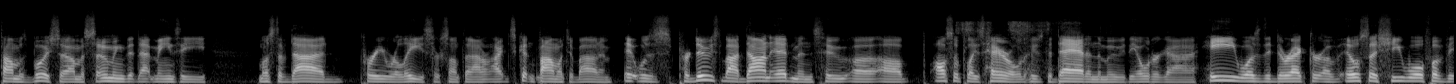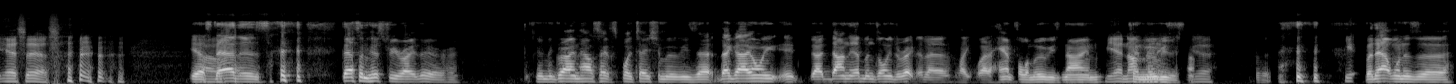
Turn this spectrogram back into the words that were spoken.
Thomas Bush. So I'm assuming that that means he must have died pre-release or something. I don't. I just couldn't find much about him. It was produced by Don Edmonds, who uh, uh, also plays Harold, who's the dad in the movie, the older guy. He was the director of Ilsa She-Wolf of the SS. Yes, Um, that is that's some history right there. In the grindhouse exploitation movies, that that guy only it, uh, Don Edmonds only directed a, like what a handful of movies, nine, yeah, not ten many. movies or something. Yeah. But that one is a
